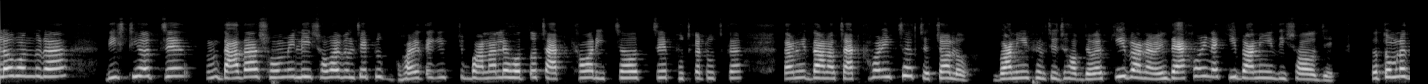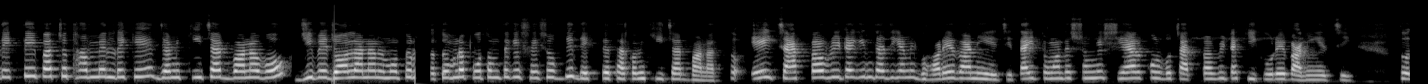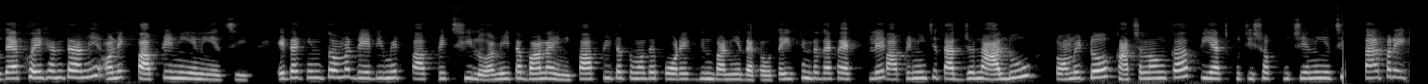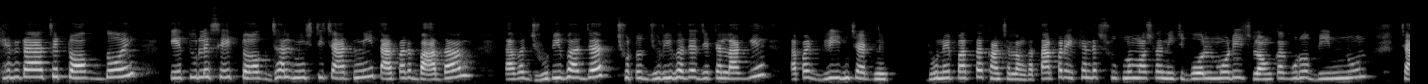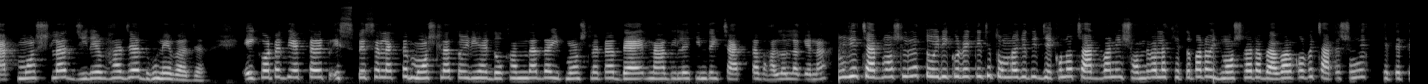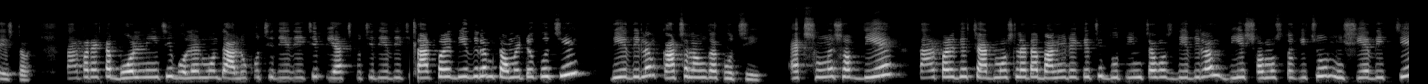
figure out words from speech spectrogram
Hello বন্ধুরা, বৃষ্টি হচ্ছে। দাদা, সৌমিলি সবাই বলছে, একটু ঘরে থেকে কিছু বানালে হতো, চাট খাওয়ার ইচ্ছা হচ্ছে, ফুচকা টুচকা। তার মানে দাঁড়াও, চাট খাওয়ার ইচ্ছা হচ্ছে? চলো, বানিয়ে ফেলছি ঝপঝপ। আর কি বানাবে? দেখোই না কি বানিয়ে দিই সহজে। তো তোমরা দেখতেই পাচ্ছ থাম্বনেল দেখে যে আমি কি চাট বানাবো, জিভে জল আনার মতো। তোমরা প্রথম থেকে শেষ অবধি দেখতে থাকো আমি কি চাট বানাচ্ছি। তো এই চাট পাপড়িটা কিন্তু আজকে আমি ঘরে বানিয়েছি, তাই তোমাদের সঙ্গে শেয়ার করব চাট পাপড়িটা কি করে বানিয়েছি। তো দেখো এখানটা আমি অনেক পাপড়ি নিয়ে নিয়েছি। এটা কিন্তু আমার রেডিমেড পাপড়ি ছিল। আমি এটা বানাইনি। পাপড়িটা তোমাদের পরে একদিন বানিয়ে দেখাবো। তো এইখানটা দেখো এক প্লেট পাপড়ি নিয়েছি। তার জন্য আলু, টমেটো, কাঁচা লঙ্কা, পেঁয়াজ কুচি সব কুচিয়ে নিয়েছি। তারপরে এখানটা আছে টক দই, তেঁতুলে সেই টক ঝাল, মিষ্টি চাটনি, তারপরে বাদাম, তারপর ঝুরি ভাজা, ছোট ঝুরি ভাজা যেটা লাগে, তারপর গ্রিন চাটনি ধনেপাতা কাঁচা লঙ্কা। তারপরে এখানটা শুকনো মশলা নিয়েছি, গোলমরিচ, লঙ্কা গুঁড়ো, বিন নুন, চাট মশলা, জিরে ভাজা, ধনে ভাজা। এই কটা দিয়ে একটা স্পেশাল একটা মশলা তৈরি হয়। দোকানদাররা এই মশলাটা দেয়, না দিলে কিন্তু এই চাটটা ভালো লাগে না। আমি যে চাট মশলাটা তৈরি করে রেখেছি, তোমরা যদি যে কোনো চাট বানিয়ে সন্ধ্যাবেলা খেতে পারো, ওই মশলাটা ব্যবহার করবে, চাটের সঙ্গে খেতে টেস্ট হবে। তারপরে একটা বোল নিয়েছি, বোলের মধ্যে আলু কুচি দিয়ে দিয়েছি, পেঁয়াজ কুচি দিয়ে দিয়েছি। তারপরে দিয়ে দিলাম টমেটো কুচি, দিয়ে দিলাম কাঁচা লঙ্কা কুচি। একসঙ্গে সব দিয়ে তারপরে যে চাট মশলাটা বানিয়ে রেখেছি, দু তিন চামচ দিয়ে দিলাম, দিয়ে সমস্ত কিছু মিশিয়ে দিচ্ছি।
